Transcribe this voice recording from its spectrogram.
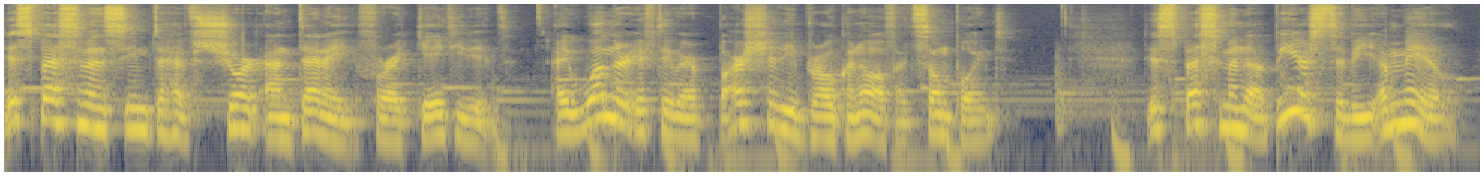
This specimen seemed to have short antennae for a katydid, I wonder if they were partially broken off at some point. This specimen appears to be a male.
